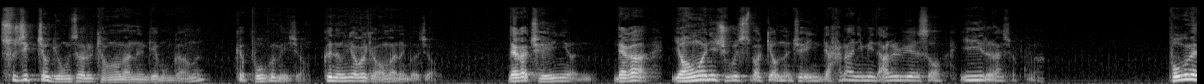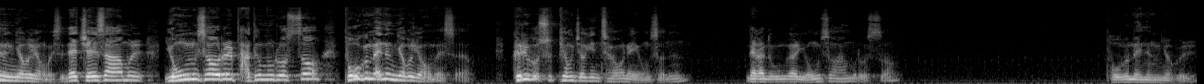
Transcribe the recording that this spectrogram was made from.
수직적 용서를 경험하는 게 뭔가 하면 그 복음이죠. 그 능력을 경험하는 거죠. 내가 죄인이었, 내가 영원히 죽을 수밖에 없는 죄인인데 하나님이 나를 위해서 이 일을 하셨구나. 복음의 능력을 경험했어요. 내 죄사함을 용서를 받음으로써 복음의 능력을 경험했어요. 그리고 수평적인 차원의 용서는 내가 누군가를 용서함으로써 복음의 능력을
